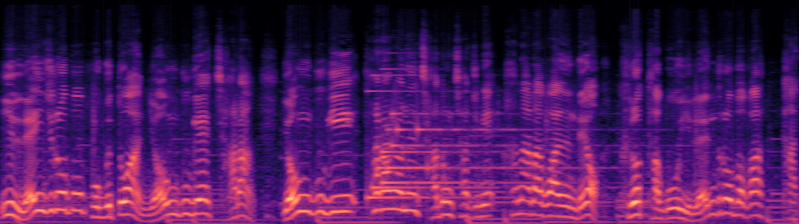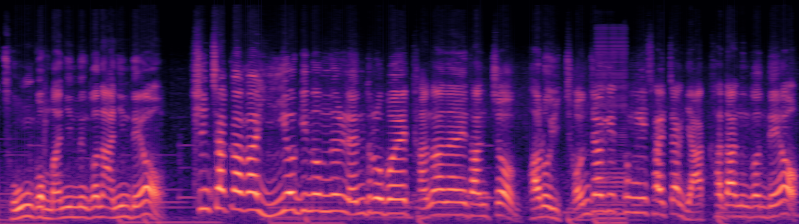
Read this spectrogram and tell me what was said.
이 렌즈로버 보그 또한 영국의 자랑, 영국이 사랑하는 자동차 중에 하나라고 하는데요. 그렇다고 이 랜드로버 가 다 좋은 것만 있는 건 아닌데요. 신차가가 2억이 넘는 랜드로버의 단 하나의 단점 바로 이 전자계통이 살짝 약하다는 건데요.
